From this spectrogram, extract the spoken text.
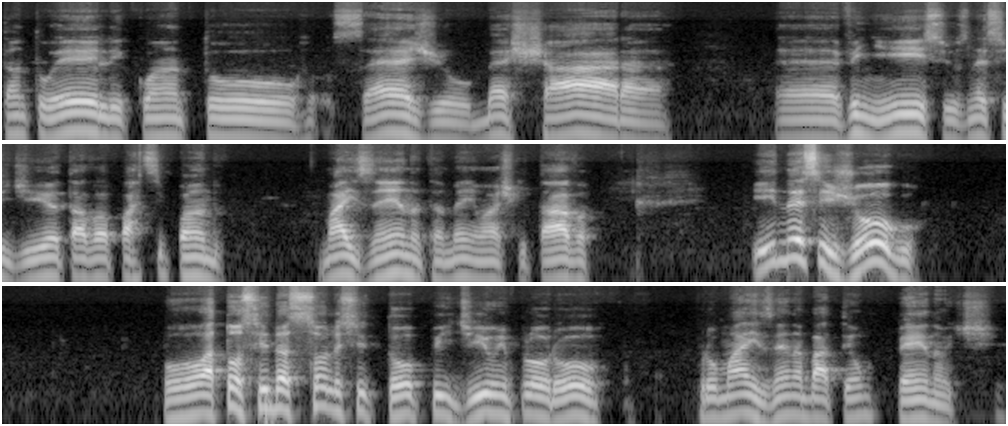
Tanto ele quanto Sérgio, Bechara, é, Vinícius, nesse dia estava participando. Maisena também, eu acho que estava. E nesse jogo, a torcida solicitou, pediu, implorou para o Maisena bater um pênalti.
